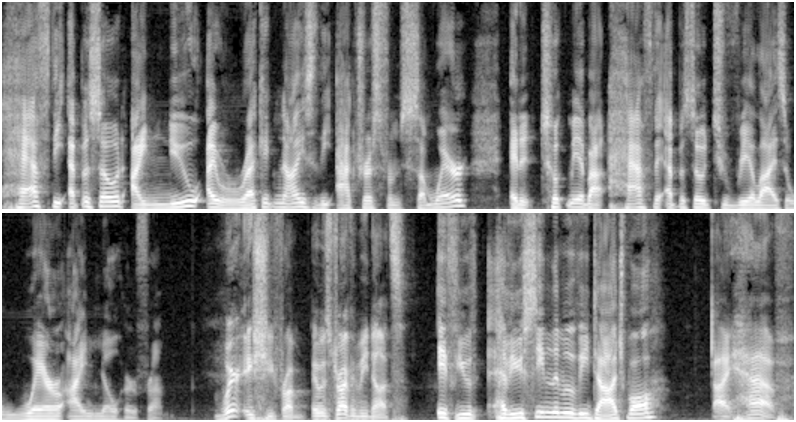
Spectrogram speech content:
half the episode. I knew I recognized the actress from somewhere, and it took me about half the episode to realize where I know her from. Where is she from? It was driving me nuts. If you have you seen the movie Dodgeball? I have.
